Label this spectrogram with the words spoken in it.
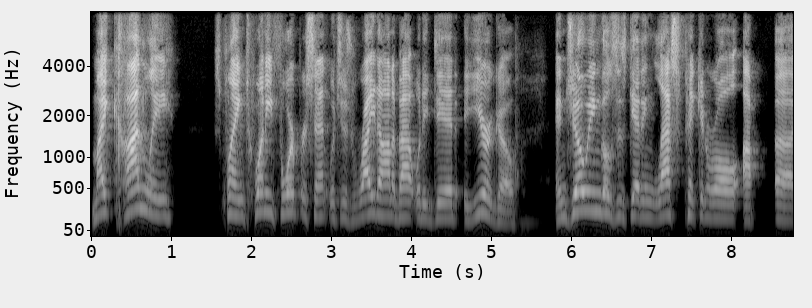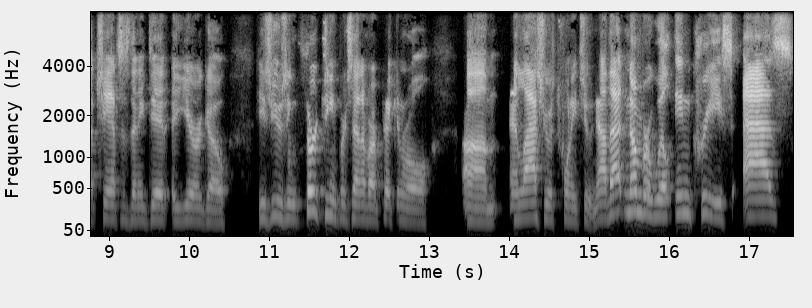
Mike Conley is playing 24%, which is right on about what he did a year ago. And Joe Ingles is getting less pick and roll up, uh, chances than he did a year ago. He's using 13% of our pick and roll. Um, and last year was 22. Now that number will increase as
